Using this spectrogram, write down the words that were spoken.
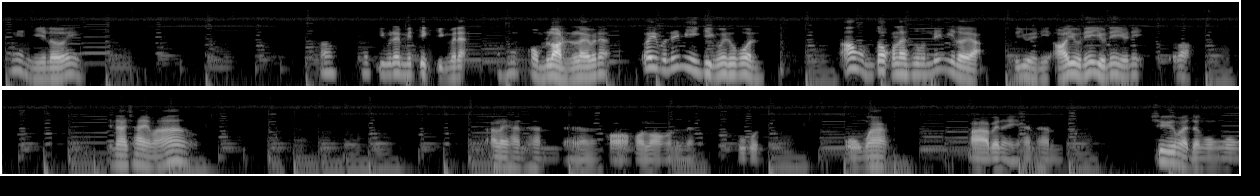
ไม่เห็นมีเลยเอ้าเมื่อกี้ได้มิติกจริงไหมเนี่ยผมหล่อนอะไรวะเนี่ยเอ้ยมันไม่มีจริงเว้ยทุกคน เอ้าผมตกอะไรคือมันไม่มีเลยอะอยู่ในนี้อ๋ออยู่นี่อยู่นี่อยู่นี่ น่าใช่มั้ง อะไรฮันฮันเอ่อขอขอลองกันหนึ่งนะทุกคนงงมาก ปลาไปไหนฮันฮันชื่อมันอาจจะงงง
